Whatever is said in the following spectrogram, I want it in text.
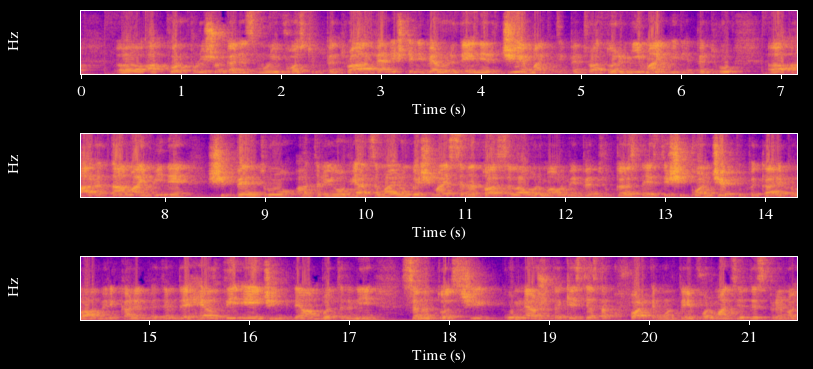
uh, a corpului și organismului vostru, pentru a avea niște niveluri de energie mai bune, pentru a dormi mai bine, pentru uh, a arăta mai bine și pentru a trăi o viață mai lungă și mai sănătoasă la urma urmei, pentru că ăsta este și conceptul pe care pe la americani îl vedem de healthy aging, de a îmbătrâni sănătos. Și cum ne ajută chestia asta cu foarte multă informație despre noi.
